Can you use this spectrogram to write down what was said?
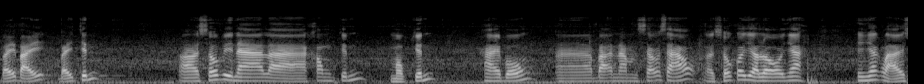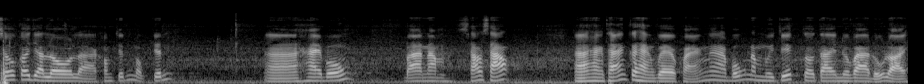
77 79 à, số Vina là 0919 24 à, 3566 là số có Zalo nha. Thì nhắc lại số có Zalo là 0919 à, 24 3566 à, hàng tháng cửa hàng về khoảng à, 450 chiếc Toyota Innova đủ loại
